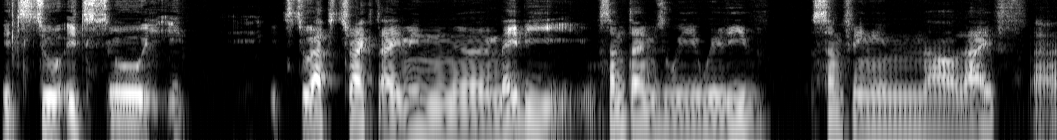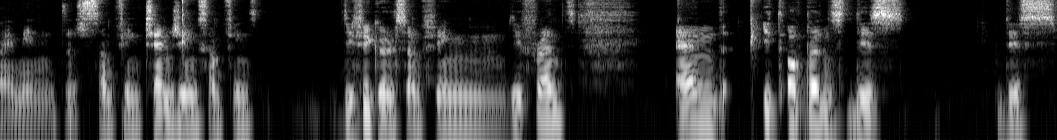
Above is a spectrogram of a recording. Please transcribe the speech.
it's too, it's too, it, it's too abstract. I mean, uh, maybe sometimes we we leave something in our life. Uh, I mean, there's something changing, something difficult, something different, and it opens this this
